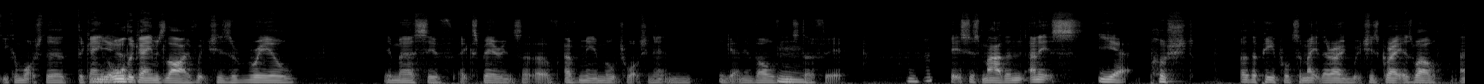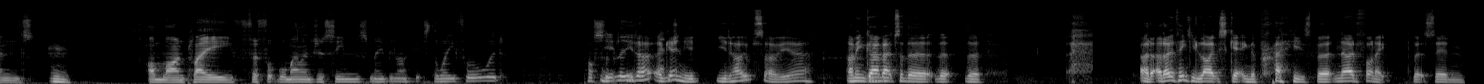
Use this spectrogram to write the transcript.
you can watch the the game, Yeah. all the games live, which is a real immersive experience of, of me and Mulch watching it and, and getting involved and mm. stuff. It mm-hmm. it's just mad, and and it's Yeah, pushed other people to make their own, which is great as well. And Mm. online play for Football Manager seems maybe like it's the way forward, possibly. You'd, again, you'd you'd hope so. Yeah. I mean, going back to the the the. I I don't think he likes getting the praise, but Nerdphonic puts in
